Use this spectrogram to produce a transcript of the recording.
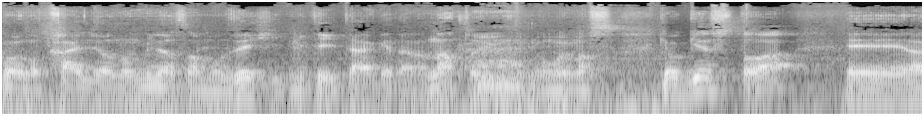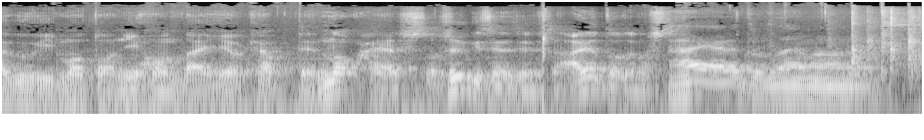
今日の会場の皆さんもぜひ見ていただけたらなというふうに思います、はい、今日ゲストは、えー、ラグビー元日本代表キャプテンの林俊之先生でしたありがとうございましたはいありがとうございます。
